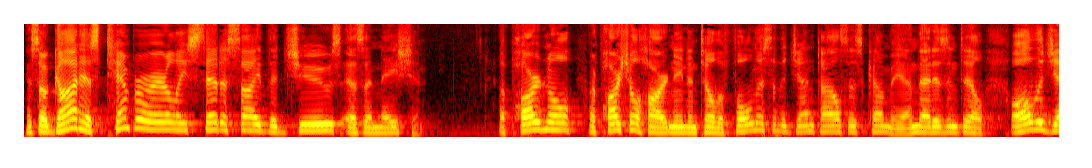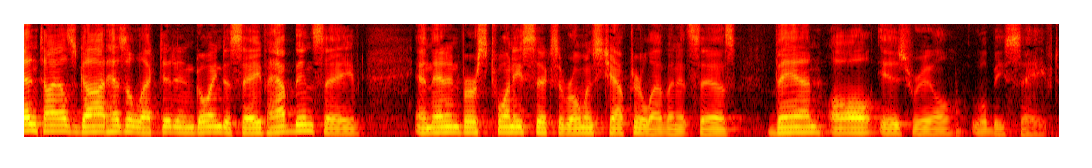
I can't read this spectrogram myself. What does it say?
And so God has temporarily set aside the Jews as a nation a partial, a partial hardening until the fullness of the Gentiles has come in. That is, until all the Gentiles God has elected and going to save have been saved. And then in verse 26 of Romans chapter 11, it says, Then all Israel will be saved.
